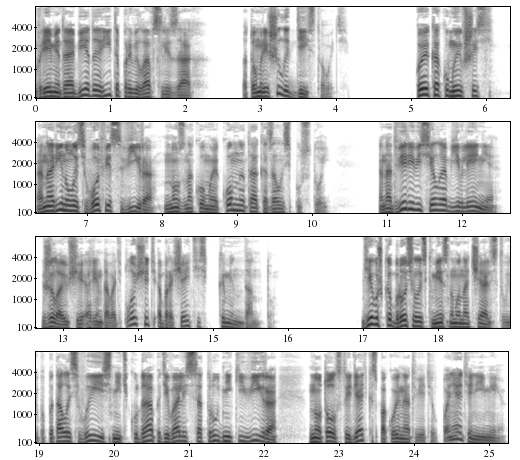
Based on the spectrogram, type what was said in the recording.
Время до обеда Рита провела в слезах. Потом решила действовать. Кое-как умывшись, она ринулась в офис Вира, но знакомая комната оказалась пустой. А на двери висело объявление «Желающие арендовать площадь, обращайтесь к коменданту». Девушка бросилась к местному начальству и попыталась выяснить, куда подевались сотрудники Вира, но толстый дядька спокойно ответил «Понятия не имею».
